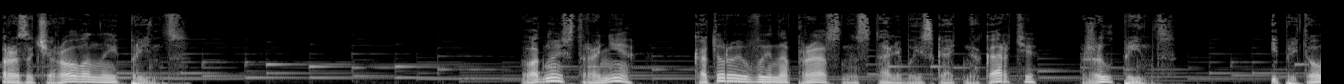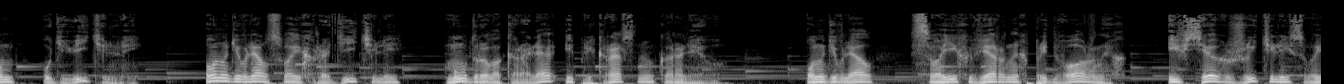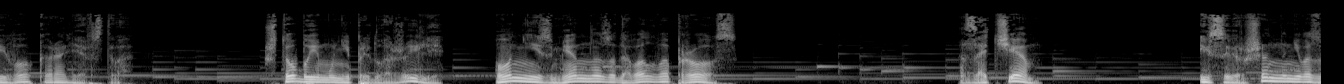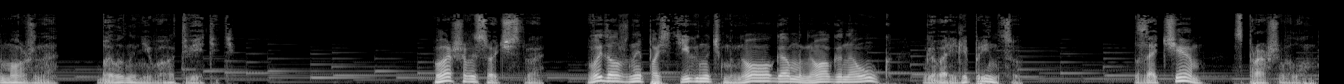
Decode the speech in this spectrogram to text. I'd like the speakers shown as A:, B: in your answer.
A: Разочарованный принц В одной стране, которую вы напрасно стали бы искать на карте, жил принц. И притом удивительный. Он удивлял своих родителей, мудрого короля и прекрасную королеву. Он удивлял своих верных придворных и всех жителей своего королевства. Что бы ему ни предложили, он неизменно задавал вопрос «Зачем?» И совершенно невозможно было на него ответить. «Ваше Высочество, вы должны постигнуть много-много наук», — говорили принцу. «Зачем?» — спрашивал он.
